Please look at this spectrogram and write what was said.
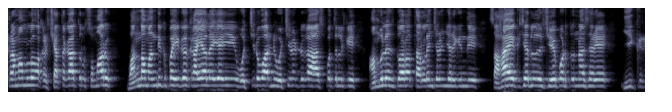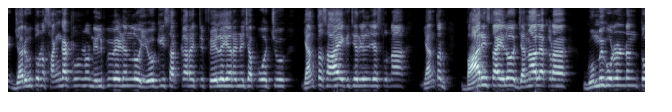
క్రమంలో అక్కడ శతగాత్రులు సుమారు వంద మందికి పైగా గాయాలయ్యాయి. వచ్చిన వారిని వచ్చినట్టుగా ఆసుపత్రులకి అంబులెన్స్ ద్వారా తరలించడం జరిగింది. సహాయక చర్యలు చేపడుతున్నా సరే ఈ జరుగుతున్న సంఘటనలను నిలిపివేయడంలో యోగి సర్కార్ అయితే ఫెయిల్ అయ్యారని చెప్పవచ్చు. ఎంత సహాయక చర్యలు చేస్తున్నా ఎంత భారీ స్థాయిలో జనాలు అక్కడ గుమ్మిగూడడంతో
